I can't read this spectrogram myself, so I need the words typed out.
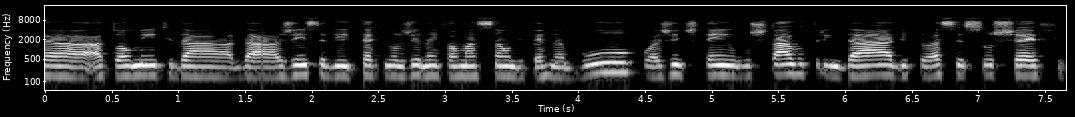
atualmente da, da Agência de Tecnologia da Informação de Pernambuco. A gente tem o Gustavo Trindade, que é o assessor-chefe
